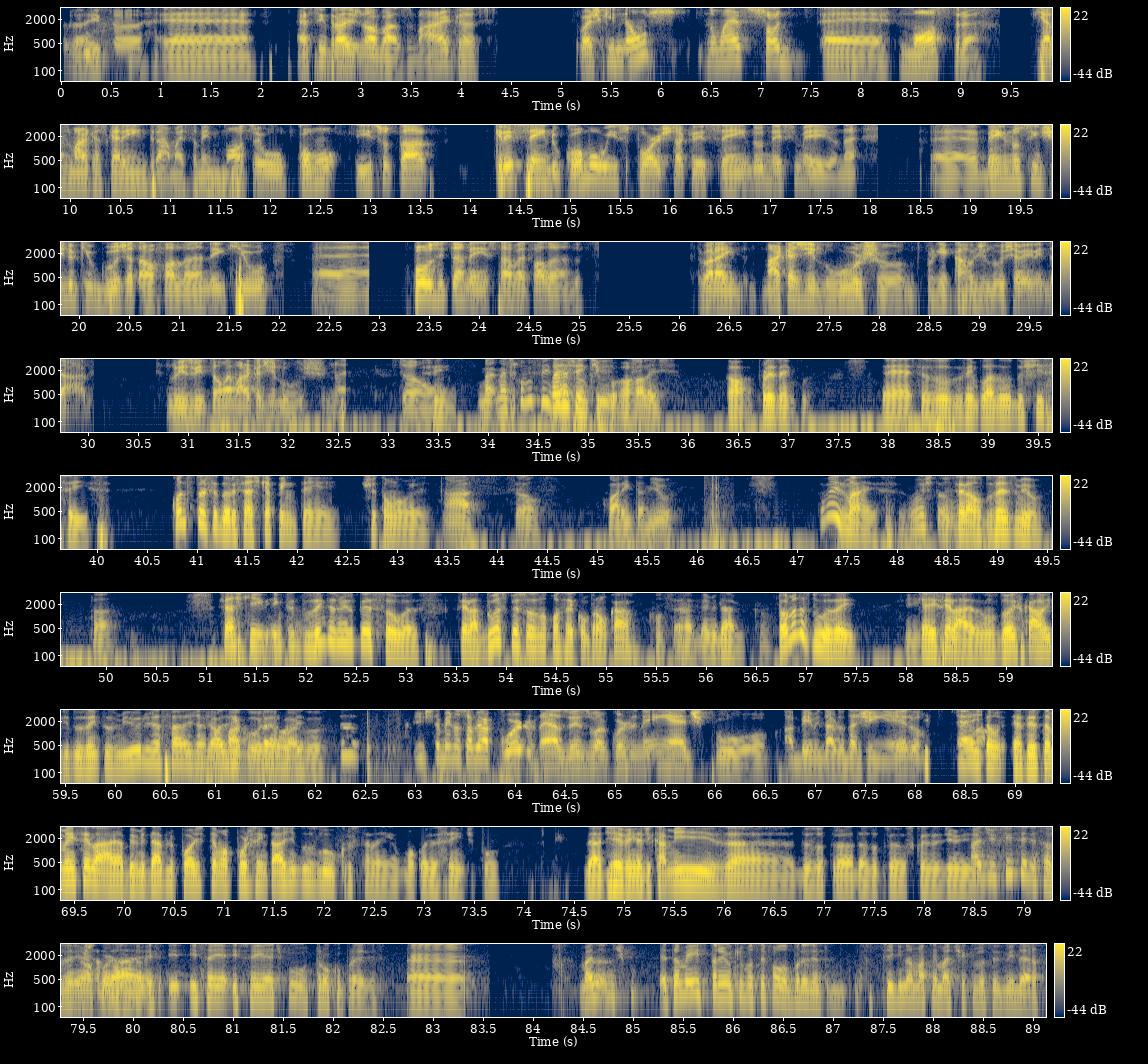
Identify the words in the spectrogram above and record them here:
Ah, Então, é, essa entrada de novas marcas, eu acho que não, não é só é, mostra que as marcas querem entrar, mas também mostra o, como isso está crescendo, como o esporte está crescendo nesse meio, né? É, bem no sentido que o Gus já estava falando e que o é, Pose também estava falando. Agora, marcas de luxo, porque carro de luxo é BMW. Louis Vuitton é marca de luxo, né? Então, Sim. Mas, mas como vocês Mas acham assim, que... tipo, ó. Falei. Ó, por exemplo, é, você usou o exemplo lá do, do X6. Quantos torcedores você acha que a PEN tem aí? Chuta um número aí. Ah, uns 40 mil? Talvez mais. Vamos Hum. sei lá, uns 200 mil. Tá. Você acha que entre 200 mil pessoas, sei lá, duas pessoas não conseguem comprar um carro? Consegue. BMW? consegue. Pelo menos duas aí. Sim. Que aí, sei lá, uns dois carros aí de 200 mil ele já, sa- já, já quase pagou, já ali. pagou. a gente também não sabe o acordo, né? Às vezes o acordo nem é tipo a BMW dá dinheiro. É, lá. então, às vezes também, sei lá, a BMW pode ter uma porcentagem dos lucros também, alguma coisa assim, tipo, da, de revenda de camisa, dos outro, das outras coisas de. Ah, difícil eles fazerem um acordo. Então. Isso, isso, aí, isso aí é tipo troco pra eles. É... Mas, tipo, é também estranho o que você falou, por exemplo, seguindo a matemática que vocês me deram.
